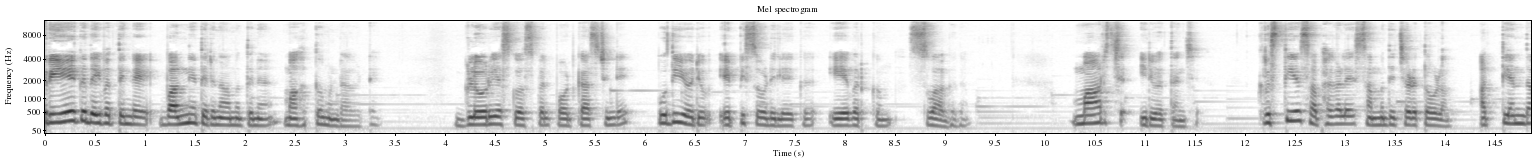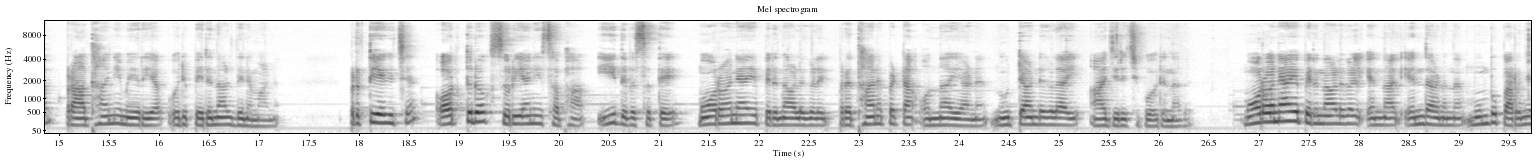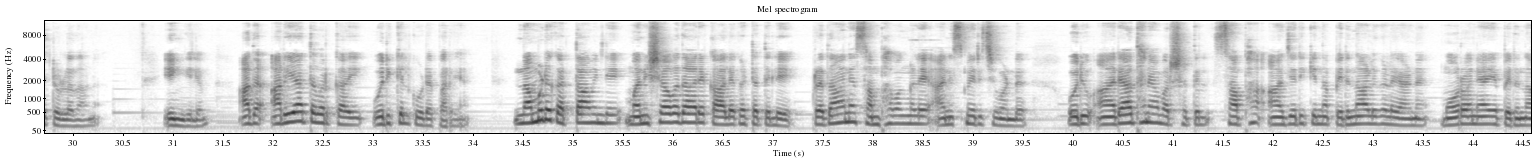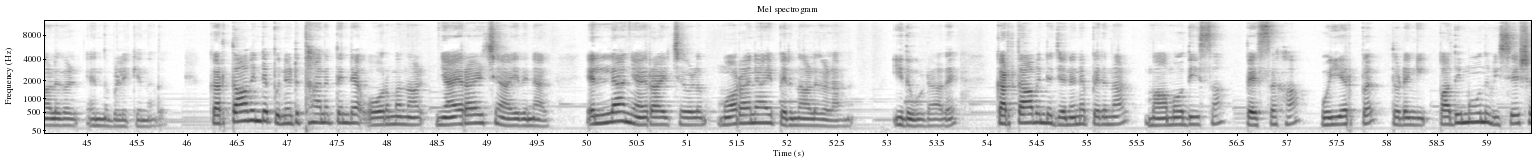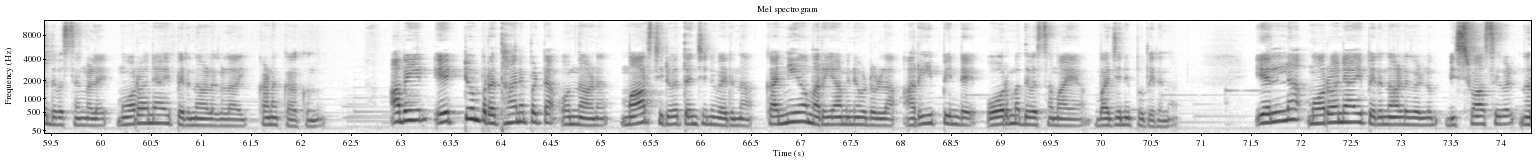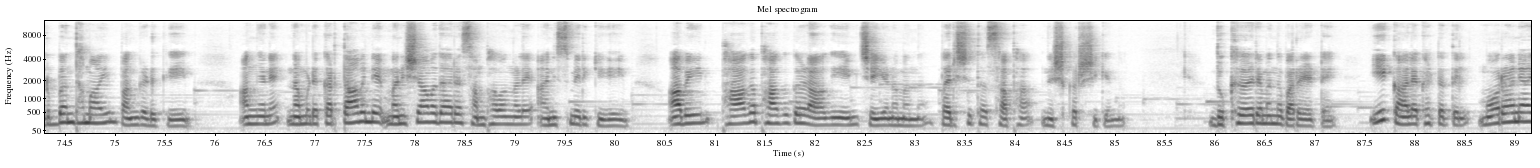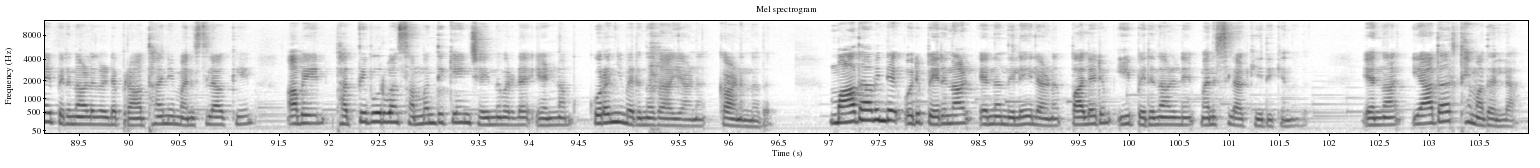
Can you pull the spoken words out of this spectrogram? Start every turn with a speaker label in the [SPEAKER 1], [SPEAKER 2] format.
[SPEAKER 1] ത്രിയേക ദൈവത്തിന്റെ വന്യ തിരുനാമത്തിന് മഹത്വമുണ്ടാകട്ടെ. ഗ്ലോറിയസ് ഗോസ്ബൽ പോഡ്കാസ്റ്റിന്റെ പുതിയൊരു എപ്പിസോഡിലേക്ക് ഏവർക്കും സ്വാഗതം. മാർച്ച് ഇരുപത്തഞ്ച്. ക്രിസ്തീയ സഭകളെ സംബന്ധിച്ചിടത്തോളം അത്യന്തം പ്രാധാന്യമേറിയ ഒരു പെരുന്നാൾ ദിനമാണ്. പ്രത്യേകിച്ച് ഓർത്തഡോക്സ് സുറിയാനി സഭ ഈ ദിവസത്തെ മോറോനായ പെരുന്നാളുകളിൽ പ്രധാനപ്പെട്ട ഒന്നായാണ് നൂറ്റാണ്ടുകളായി ആചരിച്ചു പോരുന്നത്. മോറോനായ പെരുന്നാളുകൾ എന്നാൽ എന്താണെന്ന് മുമ്പ് പറഞ്ഞിട്ടുള്ളതാണ്. എങ്കിലും അത് അറിയാത്തവർക്കായി ഒരിക്കൽ കൂടെ പറയാം. നമ്മുടെ കർത്താവിന്റെ മനുഷ്യാവതാര കാലഘട്ടത്തിലെ പ്രധാന സംഭവങ്ങളെ അനുസ്മരിച്ചുകൊണ്ട് ഒരു ആരാധനാ വർഷത്തിൽ സഭ ആചരിക്കുന്ന പെരുന്നാളുകളെയാണ് മോറോനായ പെരുന്നാളുകൾ എന്ന് വിളിക്കുന്നത്. കർത്താവിന്റെ പുനരുത്ഥാനത്തിന്റെ ഓർമ്മനാൾ ഞായറാഴ്ച ആയതിനാൽ എല്ലാ ഞായറാഴ്ചകളും മോറോനായ പെരുന്നാളുകളാണ്. ഇതുകൂടാതെ കർത്താവിന്റെ ജനന പെരുന്നാൾ മാമോദീസ പെസഹ ഉയർപ്പ് തുടങ്ങി പതിമൂന്ന് വിശേഷ ദിവസങ്ങളെ മോറാനായ പെരുന്നാളുകളായി കണക്കാക്കുന്നു. അവയിൽ ഏറ്റവും പ്രധാനപ്പെട്ട ഒന്നാണ് മാർച്ച് ഇരുപത്തഞ്ചിന് വരുന്ന കന്യക മറിയാമിനോടുള്ള അറിയിപ്പിന്റെ ഓർമ്മ ദിവസമായ വചനിപ്പ് പെരുന്നാൾ. എല്ലാ മോറോനായ പെരുന്നാളുകളിലും വിശ്വാസികൾ നിർബന്ധമായും പങ്കെടുക്കുകയും അങ്ങനെ നമ്മുടെ കർത്താവിന്റെ മനുഷ്യാവതാര സംഭവങ്ങളെ അനുസ്മരിക്കുകയും അവയിൽ ഭാഗഭാഗങ്ങളാകുകയും ചെയ്യണമെന്ന് പരിശുദ്ധ സഭ നിഷ്കർഷിക്കുന്നു. ദുഃഖകരമെന്ന് പറയട്ടെ. ഈ കാലഘട്ടത്തിൽ മോറാനായ പെരുന്നാളുകളുടെ പ്രാധാന്യം മനസ്സിലാക്കുകയും അവയിൽ ഭക്തിപൂർവം സംബന്ധിക്കുകയും ചെയ്യുന്നവരുടെ എണ്ണം കുറഞ്ഞു വരുന്നതായാണ് കാണുന്നത്. മാതാവിന്റെ ഒരു പെരുന്നാൾ എന്ന നിലയിലാണ് പലരും ഈ പെരുന്നാളിനെ മനസ്സിലാക്കിയിരിക്കുന്നത്. എന്നാൽ യാഥാർത്ഥ്യം അതല്ല.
